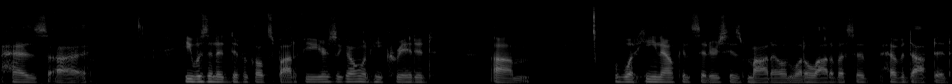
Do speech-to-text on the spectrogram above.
has uh, he was in a difficult spot a few years ago and he created um, what he now considers his motto and what a lot of us have, have adopted,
